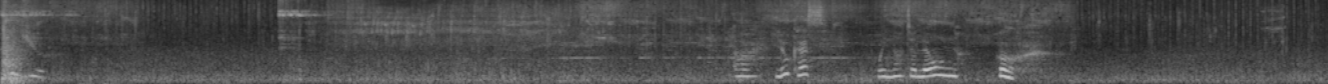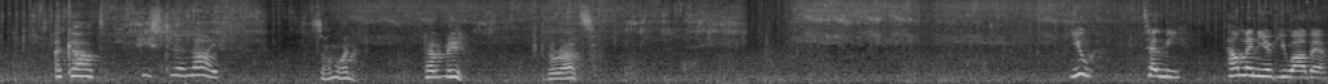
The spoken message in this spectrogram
Thank you. Uh, Lucas, we're not alone. Oh, A guard. he's still alive. Someone, help me! The rats. You, tell me, how many of you are there?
